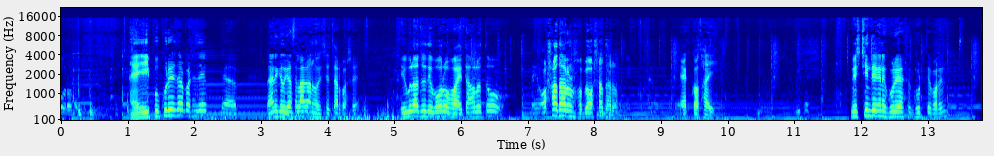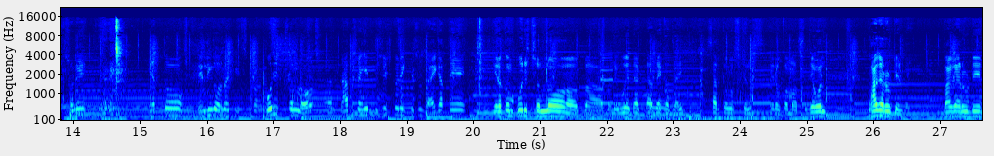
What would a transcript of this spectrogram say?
বড় হ্যাঁ এই পুকুরের চারপাশে যে নারকেল গাছ লাগানো হয়েছে চারপাশে এগুলা যদি বড় হয় তাহলে তো অসাধারণ হবে অসাধারণ। এক কথাই নিশ্চিন্তে এখানে ঘুরে আসে ঘুরতে পারেন। আসলে এত পরিচ্ছন্ন রাজশাহীর বিশেষ করে কিছু জায়গাতে এরকম পরিচ্ছন্ন বা মানে ওয়েদারটা দেখা যায় সার্কামস্টেন্স এরকম আছে। যেমন বাগা রোডের ভাই বাগা রোডের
